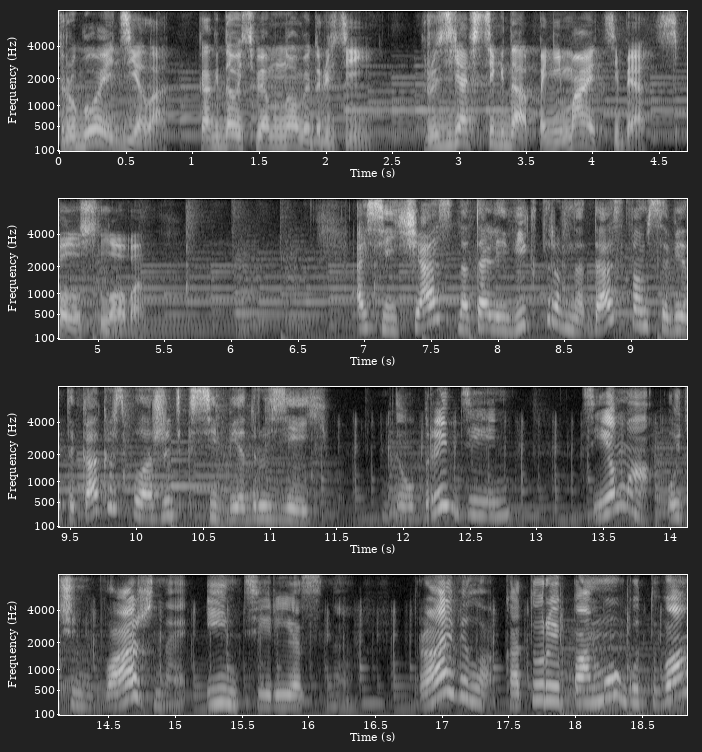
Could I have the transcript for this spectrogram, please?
Другое дело, когда у тебя много друзей. Друзья всегда понимают тебя с полуслова. А сейчас Наталья Викторовна даст вам советы, как расположить к себе друзей. Добрый день! Тема очень важная и интересная. Правила, которые помогут вам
